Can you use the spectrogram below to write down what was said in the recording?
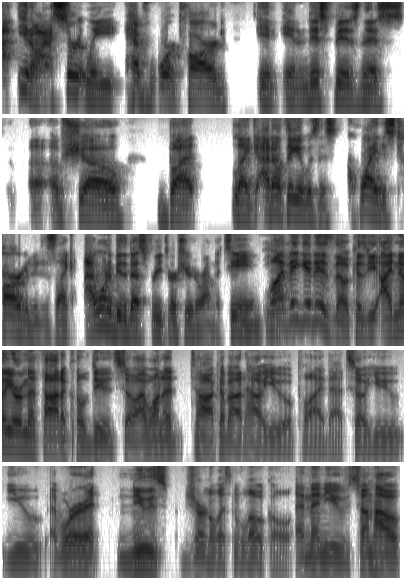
I- you know, I certainly have worked hard in in this business of show, but like I don't think it was as quite as targeted as like I want to be the best free throw shooter on the team. Well, I think it is though, because I know you're a methodical dude. So I want to talk about how you applied that. So you you were at news journalist and local, and then you somehow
